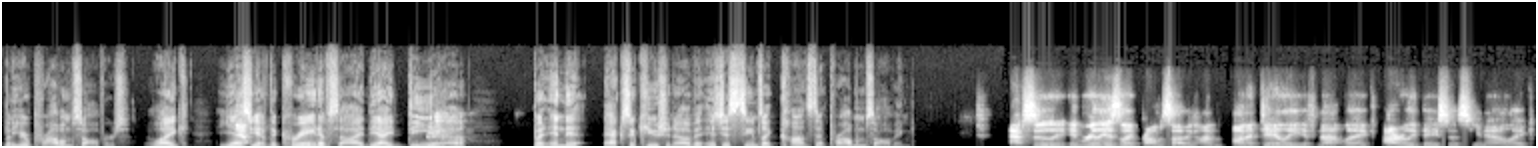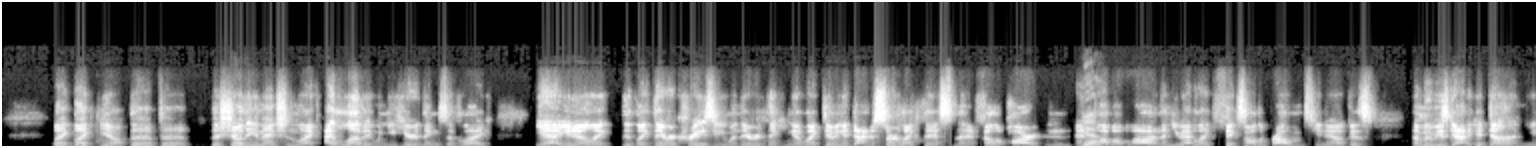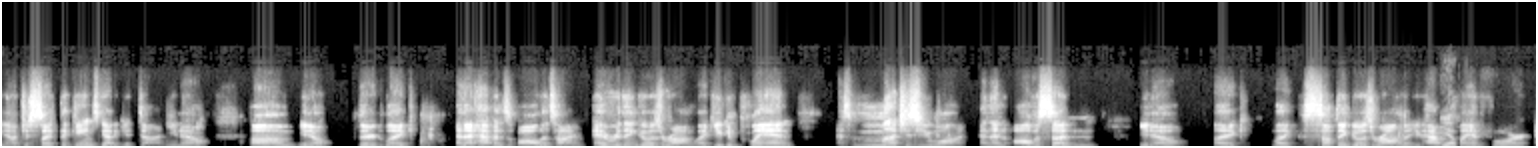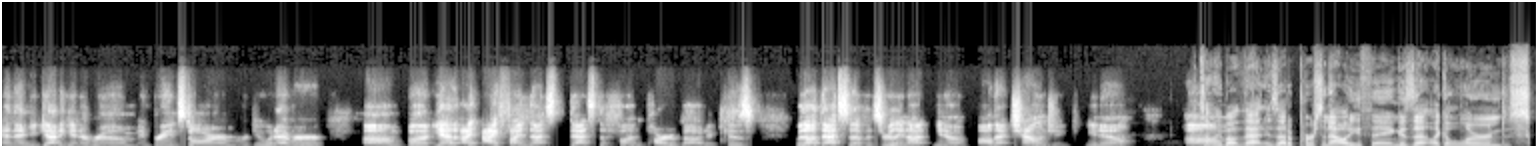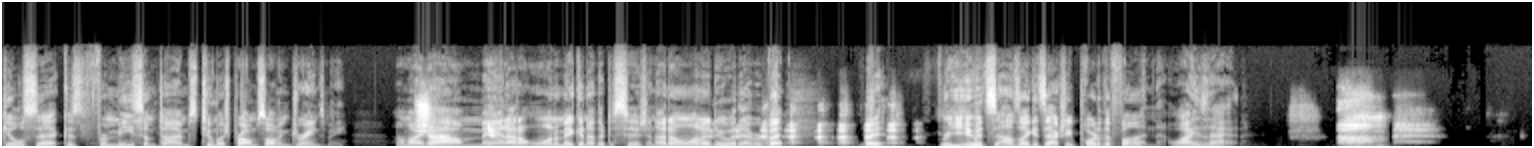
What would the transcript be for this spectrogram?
but you're problem solvers. Like yes, you have the creative side, the idea, but in the execution of it, it just seems like constant problem solving. absolutely it really is like problem solving on on a daily if not like hourly basis you know like like like you know the the the show that you mentioned like i love it when you hear things of like yeah you know like like they were crazy when they were thinking of like doing a dinosaur like this and then it fell apart and, and Yeah. blah blah blah and then you had to like fix all the problems you know because the movie's got to get done, you know, just like the game's got to get done, you know. Um, you know, they're like, and that happens all the time. Everything goes wrong. Like you can plan as much as you want, and then all of a sudden, you know, like like something goes wrong that you haven't yep. planned for, and then you got to get in a room and brainstorm or do whatever. Um, but yeah, I, I find that's that's the fun part about it because without that stuff, it's really not you know all that challenging. You know. Um, Tell me um, about that. Is that a personality thing? Is that like a learned skill set? Because for me, sometimes too much problem solving drains me. I'm like, sure. oh man, yeah. I don't want to make another decision. I don't want to do whatever. But but for you, it sounds like it's actually part of the fun. Why is that? Um,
